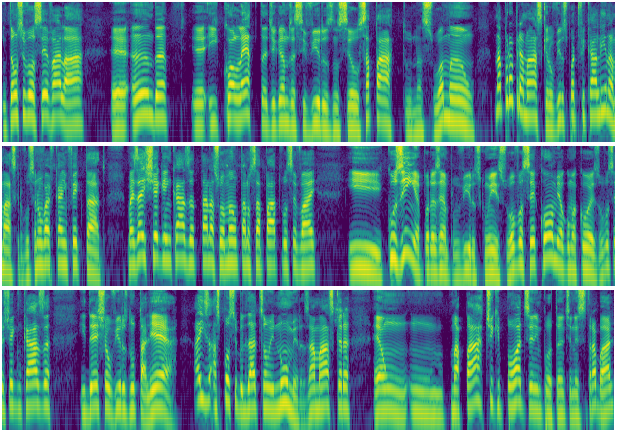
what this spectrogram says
Então, se você vai lá, é, anda e, e coleta, digamos, esse vírus no seu sapato, na sua mão, na própria máscara. O vírus pode ficar ali na máscara, você não vai ficar infectado. Mas aí chega em casa, tá na sua mão, tá no sapato, você vai e cozinha, por exemplo, o vírus com isso. Ou você come alguma coisa, ou você chega em casa e deixa o vírus no talher. Aí as possibilidades são inúmeras. A máscara é um, um, uma parte que pode ser importante nesse trabalho,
